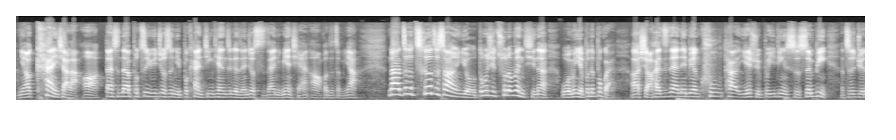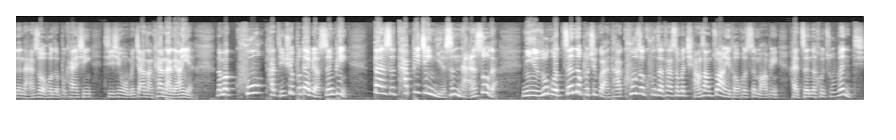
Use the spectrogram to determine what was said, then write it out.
你要看一下了啊。但是呢，不至于就是你不看，今天这个人就死在你面前啊，或者怎么样。那这个车子上有东西出了问题呢，我们也不能不管啊。小孩子在那边哭，他也许不一定是生病，只是觉得难受或者不开心，提醒我们家长看他两眼。那么哭，它的确不代表生病，但是它毕竟也是难受的。你如果真的不去管它，哭着哭着，它什么墙上撞一头或生毛病，还真的会出问题。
